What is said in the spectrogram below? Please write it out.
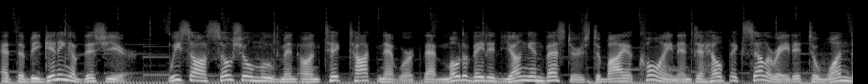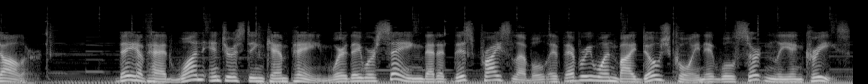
At the beginning of this year, we saw social movement on TikTok network that motivated young investors to buy a coin and to help accelerate it to $1. They have had one interesting campaign where they were saying that at this price level if everyone buy Dogecoin it will certainly increase.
